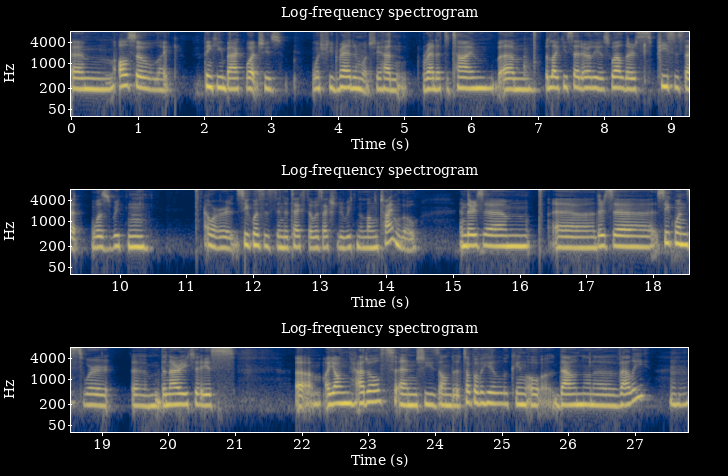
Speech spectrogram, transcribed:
um, also like thinking back what she's what she'd read and what she hadn't read at the time. Um, but like you said earlier as well, there's pieces that was written or sequences in the text that was actually written a long time ago. And there's um uh, there's a sequence where um, the narrator is um, a young adult and she's on the top of a hill looking down on a valley Mm-hmm.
